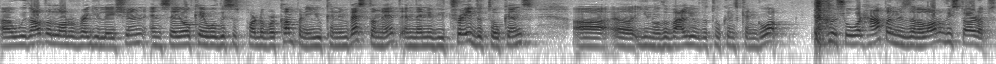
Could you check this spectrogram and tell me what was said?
Uh, without a lot of regulation and say, okay, well, this is part of our company. You can invest on it, and then if you trade the tokens, uh, uh, you know the value of the tokens can go up. so what happened is that a lot of these startups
